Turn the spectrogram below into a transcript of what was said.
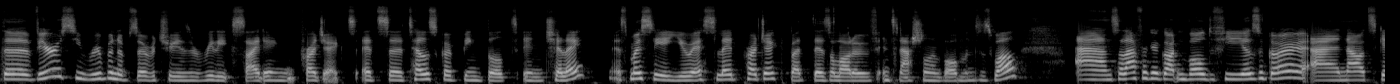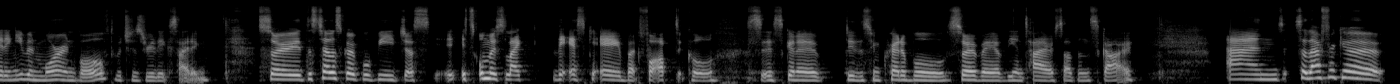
The Vera C. Rubin Observatory is a really exciting project. It's a telescope being built in Chile. It's mostly a US led project, but there's a lot of international involvement as well. And South Africa got involved a few years ago, and now it's getting even more involved, which is really exciting. So, this telescope will be just, it's almost like the SKA, but for optical. So it's going to do this incredible survey of the entire southern sky. And South Africa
